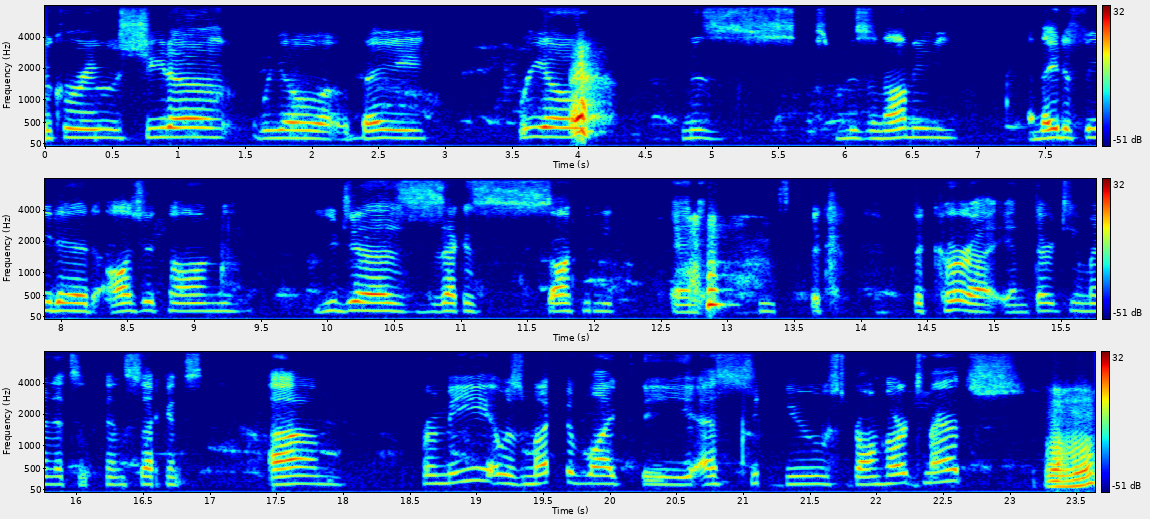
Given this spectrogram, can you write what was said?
Hikaru Shida, Rio Bay, Rio Miz, Mizunami, and they defeated Aja Kong, Yuja Zakasaki, and Sakura in 13 minutes and 10 seconds. Um, for me, it was much of like the SCU Strong Hearts match, uh-huh.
